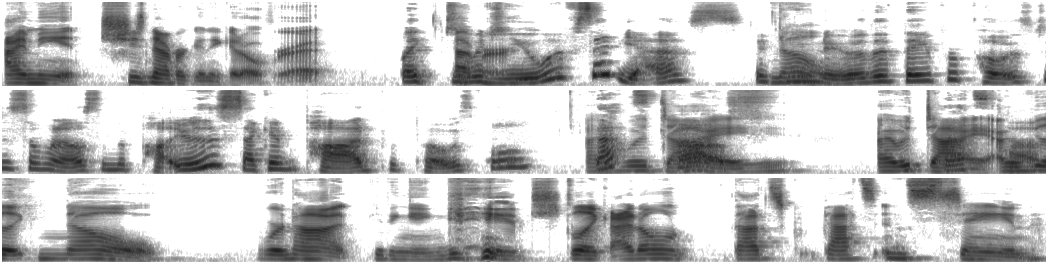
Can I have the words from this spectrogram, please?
I mean, she's never going to get over it. Like, would you have said yes if No. you knew that they proposed to someone else in the pod? You're the second pod proposal. I That's would tough. die. I would die. That's I would be like, "No, we're not getting engaged." Like I don't that's that's insane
